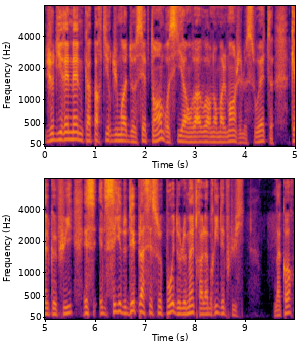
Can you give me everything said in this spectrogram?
Je dirais même qu'à partir du mois de septembre, si on va avoir normalement, je le souhaite, quelques pluies, essa- essayez de déplacer ce pot et de le mettre à l'abri des pluies. D'accord?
